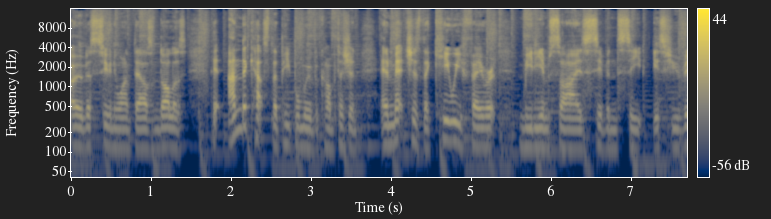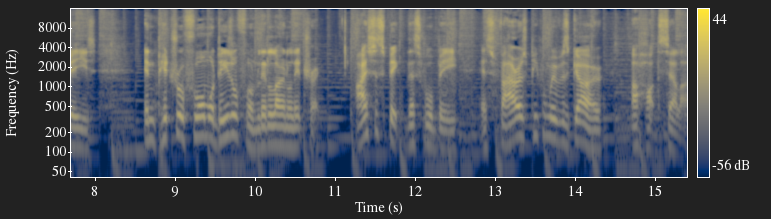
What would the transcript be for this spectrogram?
over $71,000. That undercuts the people mover competition and matches the Kiwi favourite medium sized 7 seat SUVs in petrol form or diesel form, let alone electric. I suspect this will be, as far as people movers go, a hot seller.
